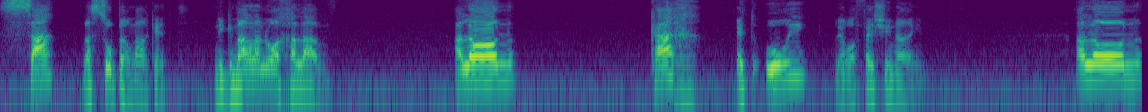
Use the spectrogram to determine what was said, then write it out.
סע לסופרמרקט, נגמר לנו החלב. אלון, קח את אורי לרופא שיניים. אלון,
